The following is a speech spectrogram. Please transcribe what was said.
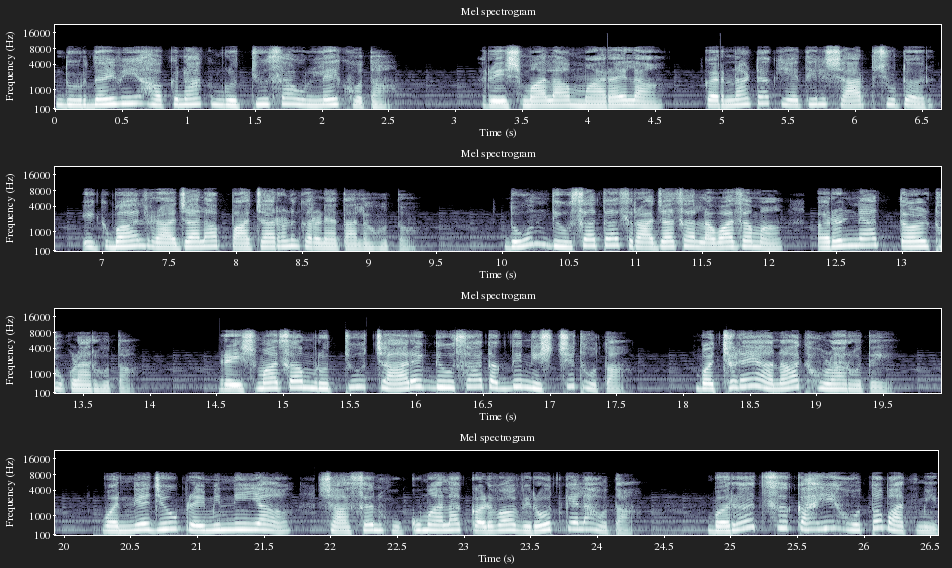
दुर्दैवी हकनाक मृत्यूचा उल्लेख होता. रेशमाला मारायला कर्नाटक येथील शार्पशूटर इक्बाल राजाला पाचारण करण्यात आलं होतं. दोन दिवसातच राजाचा लवाजमा अरण्यात तळ ठोकणार होता. रेशमाचा मृत्यू चार एक दिवसात अगदी निश्चित होता. बछडे अनाथ होणार होते. वन्यजीव प्रेमींनी या शासन हुकुमाला कडवा विरोध केला होता. बरंच काही होतं बातमीत.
